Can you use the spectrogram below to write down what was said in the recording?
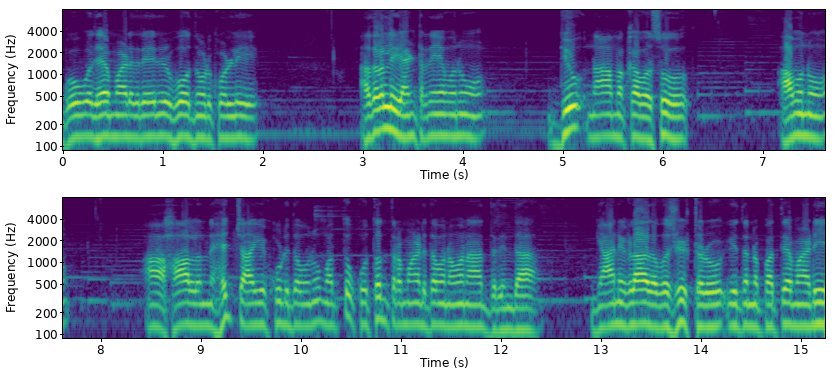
ಗೋವಧೆ ಮಾಡಿದ್ರೆ ಏನಿರ್ಬೋದು ನೋಡಿಕೊಳ್ಳಿ. ಅದರಲ್ಲಿ ಎಂಟನೆಯವನು ದ್ಯು ನಾಮಕ ವಸು. ಅವನು ಆ ಹಾಲನ್ನು ಹೆಚ್ಚಾಗಿ ಕುಡಿದವನು ಮತ್ತು ಕುತಂತ್ರ ಮಾಡಿದವನವನಾದ್ದರಿಂದ ಜ್ಞಾನಿಗಳಾದ ವಸಿಷ್ಠರು ಇದನ್ನು ಪತ್ತೆ ಮಾಡಿ,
